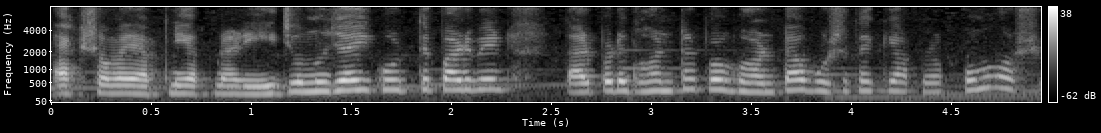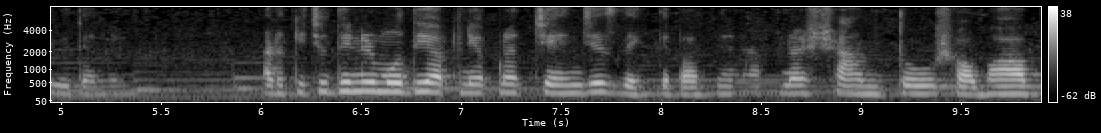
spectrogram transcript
এক সময় আপনি আপনার এজ অনুযায়ী করতে পারবেন। তারপরে ঘণ্টার পর ঘন্টাও বসে থাকে, আপনার কোনো অসুবিধা নেই। আর কিছুদিনের মধ্যে আপনি আপনার চেঞ্জেস দেখতে পাবেন। আপনার শান্ত স্বভাব,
